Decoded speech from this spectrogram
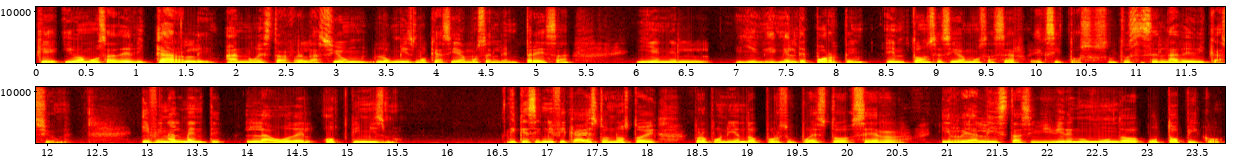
que íbamos a dedicarle a nuestra relación lo mismo que hacíamos en la empresa y en el, y en el deporte, entonces íbamos a ser exitosos. Entonces es la dedicación. Y finalmente, la O del optimismo. ¿Y qué significa esto? No estoy proponiendo, por supuesto, ser irrealistas y vivir en un mundo utópico,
